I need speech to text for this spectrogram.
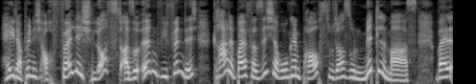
hey, da bin ich auch völlig lost. Also irgendwie finde ich, gerade bei Versicherungen brauchst du da so ein Mittelmaß, weil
